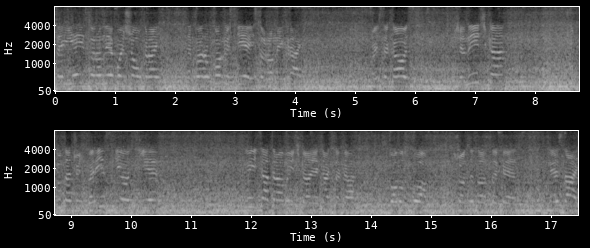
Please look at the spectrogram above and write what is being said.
з тієї сторони пішов край, тепер обходжу з цієї сторони край. Ось така ось пшеничка, тут чуть берізки ось є. Ну і ця травичка якась така. Що це за таке? Не знаю.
